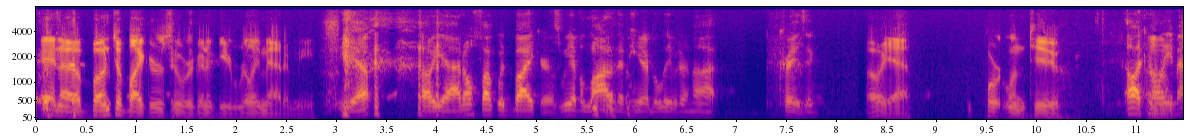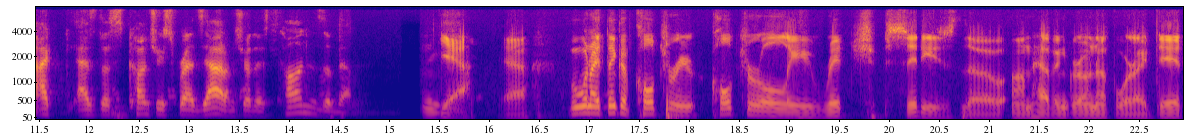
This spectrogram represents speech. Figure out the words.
and a bunch of bikers who are going to be really mad at me. yep. Oh yeah, I don't fuck with bikers. We have a lot of them here, believe it or not. Crazy. Oh yeah. Portland too. Oh, I can only Um, imagine. As this country spreads out, I'm sure there's tons of them. Yeah. Yeah. But when I think of culture, culturally rich cities, though, um, having grown up where I did,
